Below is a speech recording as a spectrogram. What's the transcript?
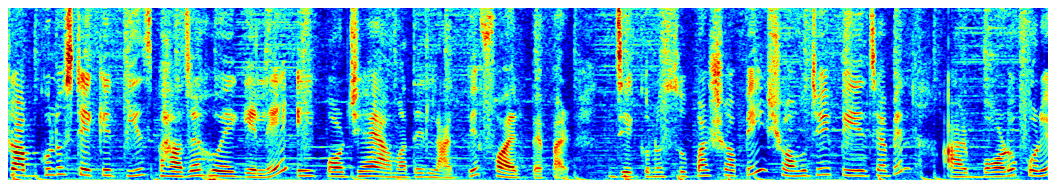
সবগুলো স্টেকের পিস ভাজা হয়ে গেলে এই পর্যায়ে আমাদের লাগবে ফয়েল পেপার যে কোনো সুপার শপেই সহজেই পেয়ে যাবেন আর বড় করে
